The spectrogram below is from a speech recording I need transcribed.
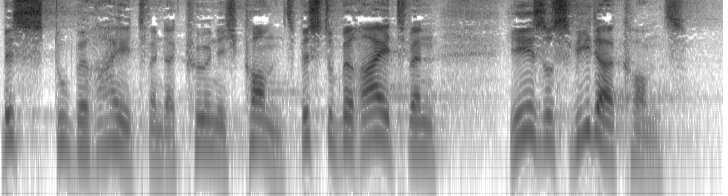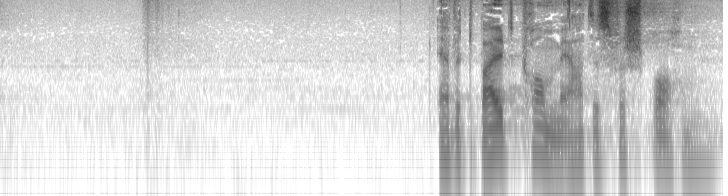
Bist du bereit, wenn der König kommt? Bist du bereit, wenn Jesus wiederkommt? Er wird bald kommen, er hat es versprochen.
